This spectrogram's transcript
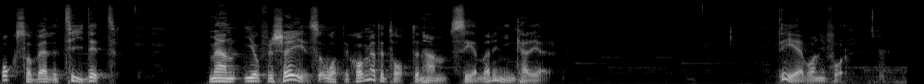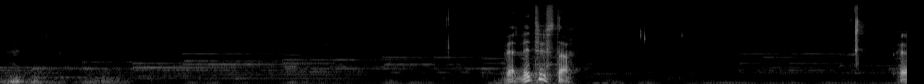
också väldigt tidigt. Men i och för sig så återkom jag till Tottenham senare i min karriär. Det är vad ni får. Väldigt tysta. Eh,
